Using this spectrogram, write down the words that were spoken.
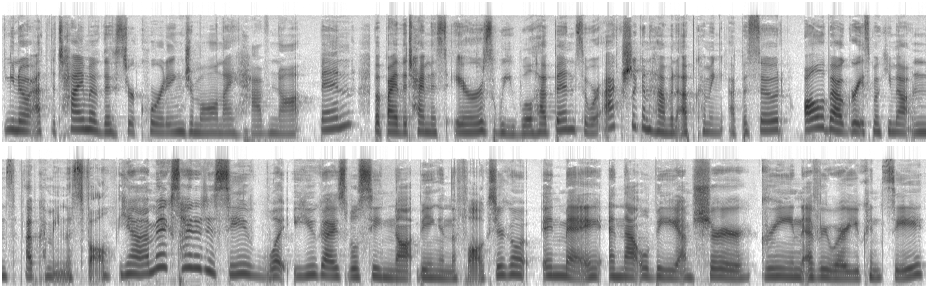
You know, at the time of this recording, Jamal and I have not been, but by the time this airs, we will have been. So we're actually going to have an upcoming episode all about Great Smoky Mountains upcoming this fall. Yeah, I'm excited to see what you guys will see not being in the fall because you're going in May, and that will be, I'm sure, green everywhere you can see.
